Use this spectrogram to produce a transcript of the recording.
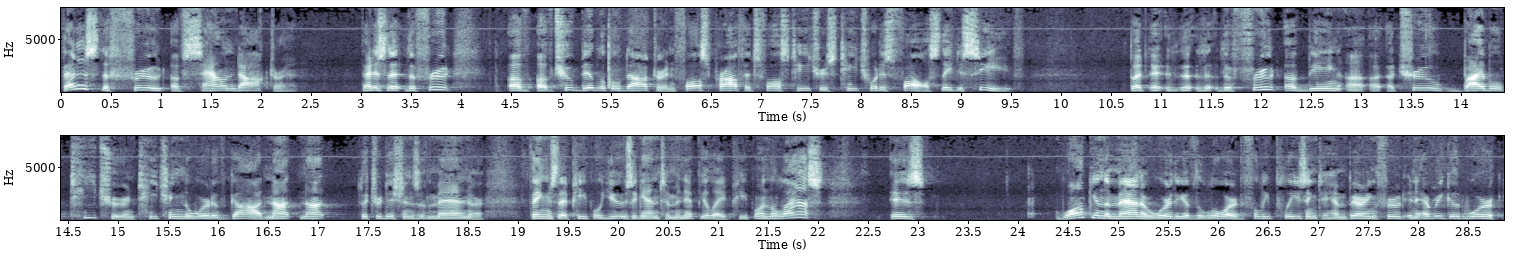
That is the fruit of sound doctrine. That is the, the fruit of, of true biblical doctrine. False prophets, false teachers teach what is false, they deceive. But uh, the, the, the fruit of being a, a, a, true Bible teacher and teaching the Word of God, not, not the traditions of men or things that people use, again, to manipulate people. And the last is walk in the manner worthy of the Lord, fully pleasing to Him, bearing fruit in every good work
